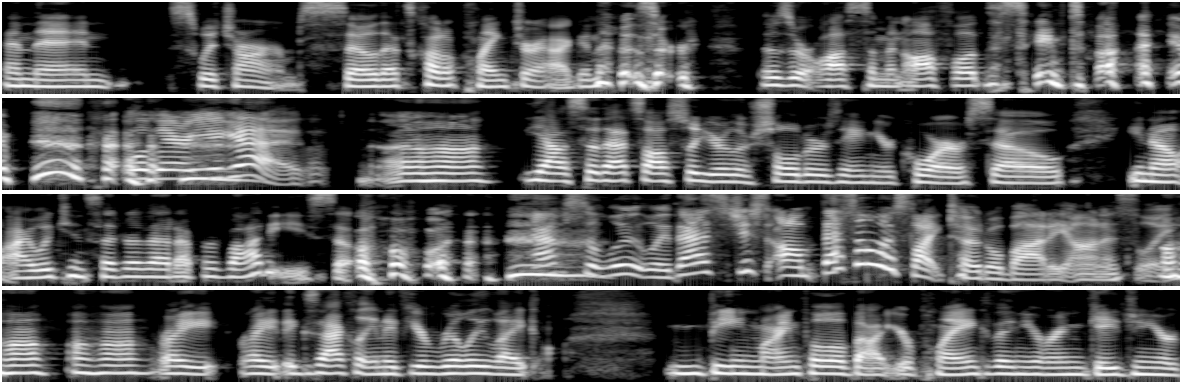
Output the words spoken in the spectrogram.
and then switch arms. So that's called a plank drag, and those are those are awesome and awful at the same time. well, there you go. Uh, huh. yeah. So that's also your shoulders and your core. So you know, I would consider that upper body. So absolutely, that's just um, that's almost like total body, honestly. Uh huh. Uh huh. Right. Right. Exactly. And if you're really like being mindful about your plank, then you're engaging your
